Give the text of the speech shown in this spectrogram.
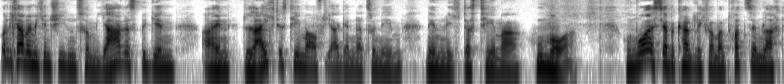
Und ich habe mich entschieden, zum Jahresbeginn ein leichtes Thema auf die Agenda zu nehmen, nämlich das Thema Humor. Humor ist ja bekanntlich, wenn man trotzdem lacht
